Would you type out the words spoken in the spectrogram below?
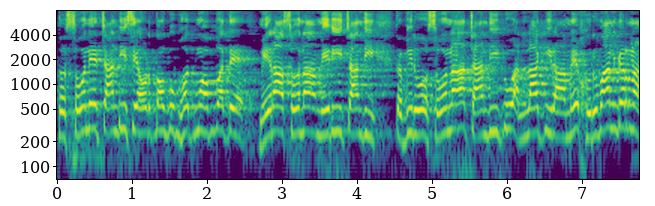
तो सोने चांदी से औरतों को बहुत मोहब्बत है, मेरा सोना मेरी चांदी। तो फिर वो सोना चांदी को अल्लाह की राह में कुर्बान करना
